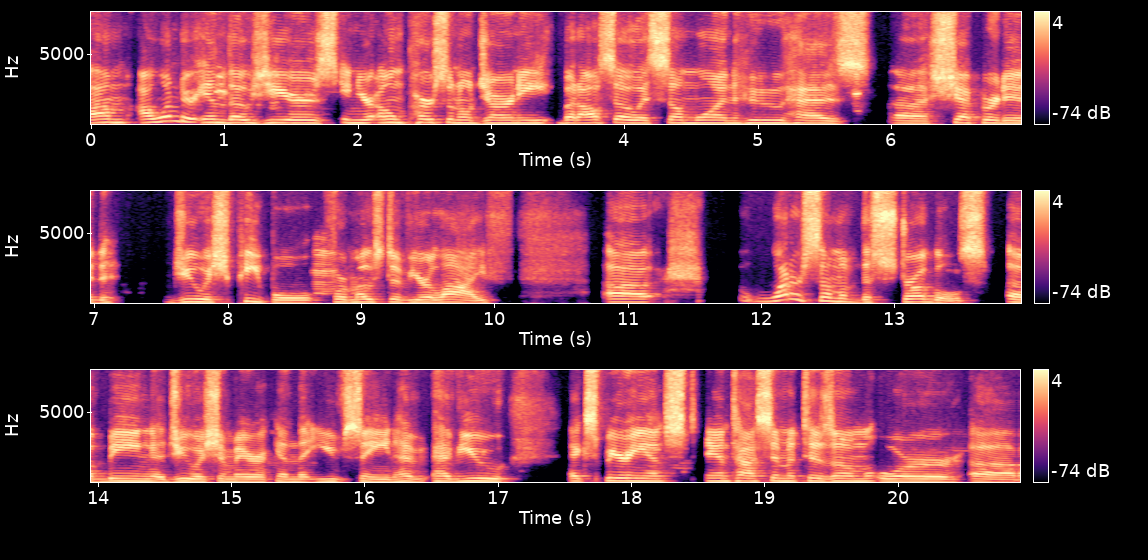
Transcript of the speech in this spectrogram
Um, I wonder in those years, in your own personal journey, but also as someone who has uh, shepherded Jewish people for most of your life, uh, what are some of the struggles of being a Jewish American that you've seen? Have have you experienced anti-Semitism or uh,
